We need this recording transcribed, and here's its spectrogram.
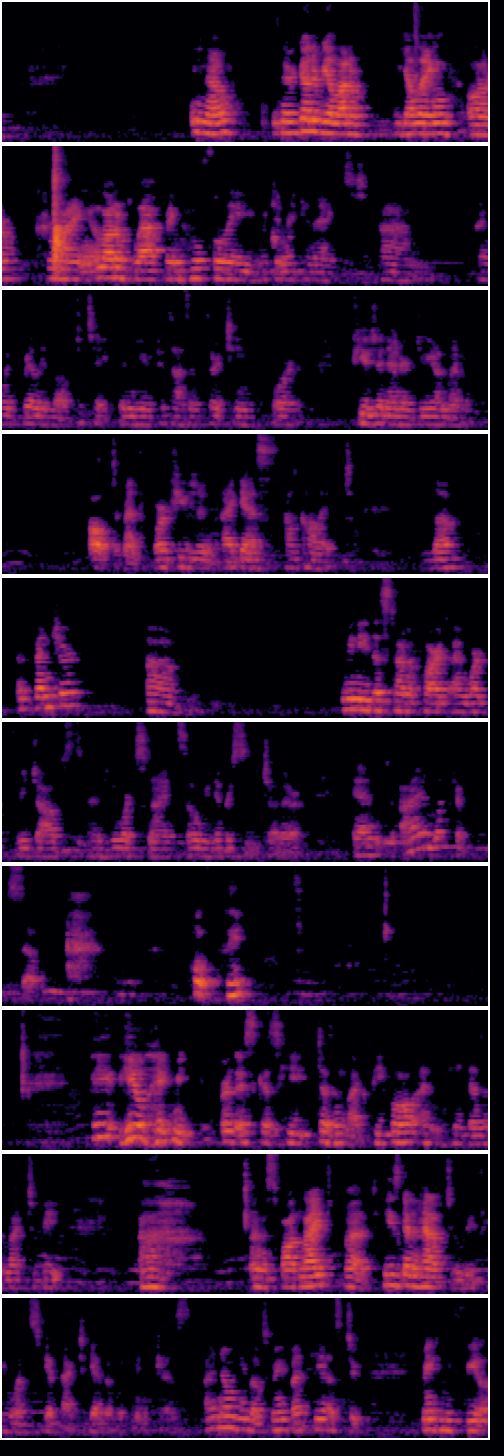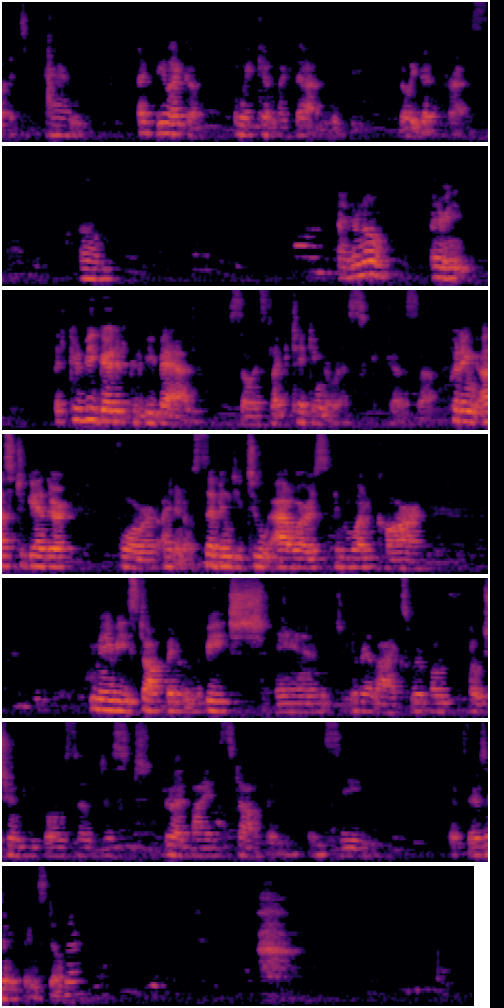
You know, there's going to be a lot of yelling, a lot of crying, a lot of laughing. Hopefully, we can reconnect. Um, I would really love to take the new 2013 Ford Fusion Energi on my ultimate or Fusion, I guess I'll call it love adventure. Um, we need this time apart. I work three jobs and he works nights, so we never see each other. And I love him, so hopefully he, he'll hate me for this because he doesn't like people and he doesn't like to be uh, in the spotlight, but he's gonna have to if he wants to get back together with me because I know he loves me, but he has to make me feel it. And I feel like a weekend like that would be really good for us. Um, I don't know. I mean, it could be good, it could be bad. So it's like taking a risk because uh, putting us together for, I don't know, 72 hours in one car, maybe stop in the beach and relax. We're both ocean people, so just drive by and stop and, and see if there's anything still there.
